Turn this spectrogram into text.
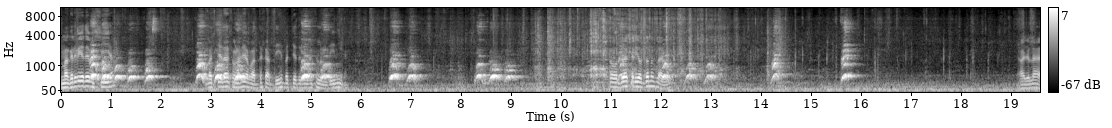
ਮਗਰ ਵੀ ਇਹਦੇ ਵੱਛੀ ਆ। ਬੱਚੇ ਦਾ ਥੋੜਾ ਜਿਹਾ ਵੱਧ ਕਰਦੀ ਹੈ ਬੱਚੇ ਤੋਂ ਬਿਨਾਂ ਖਲੋਂਦੀ ਨਹੀਂ ਹੈ ਤੋਰ ਦੇ ਕਰੀ ਉਧਰ ਨੂੰ ਲੈ ਜਾ। ਆ ਜਾ ਲੈ।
